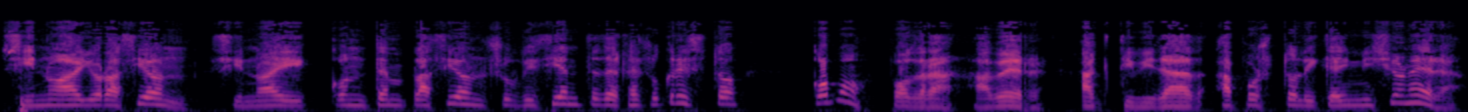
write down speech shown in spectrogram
Si no hay oración, si no hay contemplación suficiente de Jesucristo, ¿cómo podrá haber actividad apostólica y misionera?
